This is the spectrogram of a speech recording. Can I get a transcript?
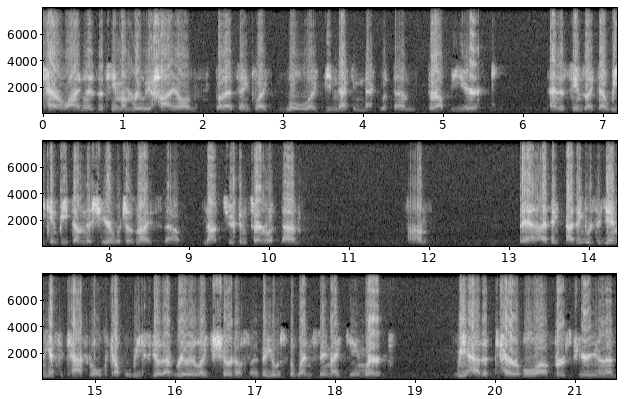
Carolina is a team I'm really high on, but I think like we'll like be neck and neck with them throughout the year, and it seems like that we can beat them this year, which is nice. So not too concerned with them. Um, yeah, I think I think it was the game against the Capitals a couple weeks ago that really like showed us. I think it was the Wednesday night game where we had a terrible uh, first period, and then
